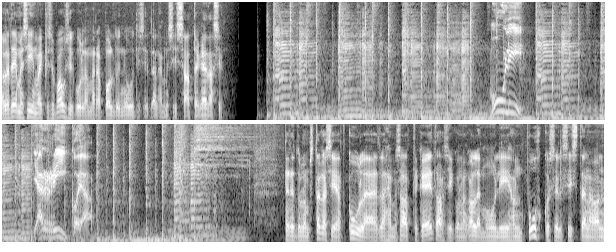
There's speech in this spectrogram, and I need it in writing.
aga teeme siin väikese pausi, kuulame ära pooltunni uudiseid ja lähme siis saatega edasi. muuli ja Riikoja tere tulemast tagasi, head kuulajad, läheme saatega edasi, kuna Kalle Muuli on puhkusel, siis täna on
